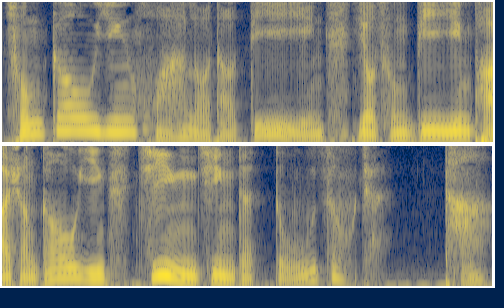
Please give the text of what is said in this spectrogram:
从高音滑落到低音，又从低音爬上高音，静静的独奏着。它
